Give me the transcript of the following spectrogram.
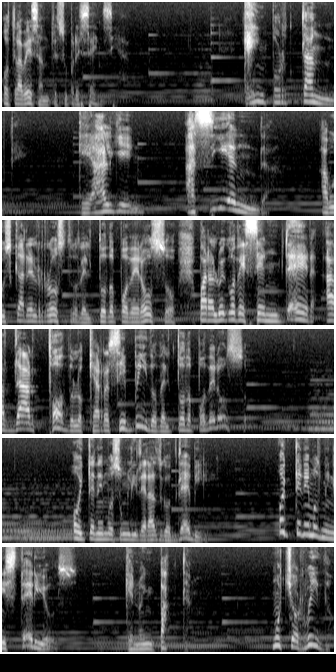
otra vez ante su presencia. Qué importante que alguien ascienda a buscar el rostro del Todopoderoso para luego descender a dar todo lo que ha recibido del Todopoderoso. Hoy tenemos un liderazgo débil. Hoy tenemos ministerios que no impactan. Mucho ruido.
